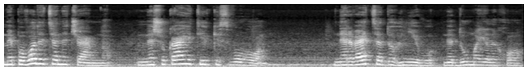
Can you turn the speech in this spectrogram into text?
Не поводиться нечемно, не шукає тільки свого, не рветься до гніву, не думає лихого.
